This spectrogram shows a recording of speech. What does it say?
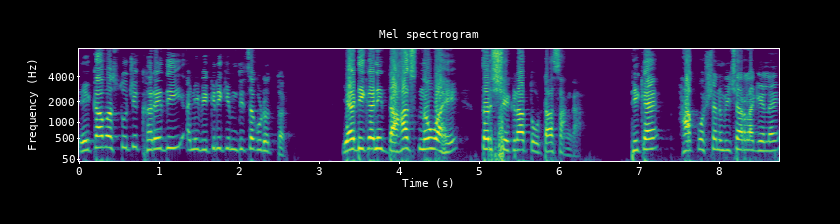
एका वस्तूची खरेदी आणि विक्री किमतीचं गुणोत्तर. या ठिकाणी दहाच नऊ आहे तर शेकडा तोटा सांगा. ठीक आहे? हा क्वेश्चन विचारला गेलाय.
